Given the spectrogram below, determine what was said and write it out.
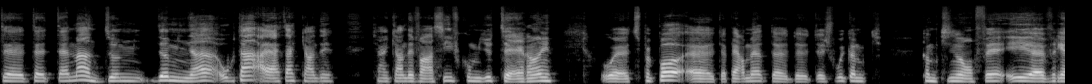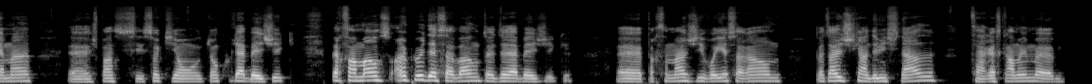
tellement dominant, autant à l'attaque qu'en défensive qu'au milieu de terrain. Où, euh, tu peux pas euh, te permettre de, de, jouer comme comme qu'ils l'ont fait. Et euh, je pense que c'est ça qui ont, qui ont coulé la Belgique. Performance un peu décevante de la Belgique. personnellement, je les voyais se rendre peut-être jusqu'en demi-finale. Ça reste quand même. ils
